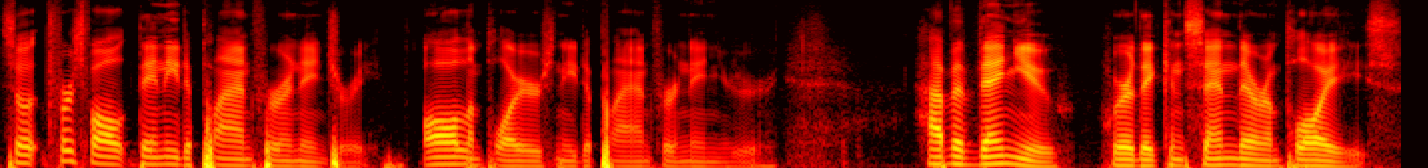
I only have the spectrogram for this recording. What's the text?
so first of all, they need a plan for an injury. All employers need a plan for an injury. Have a venue where they can send their employees.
